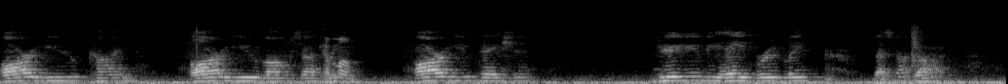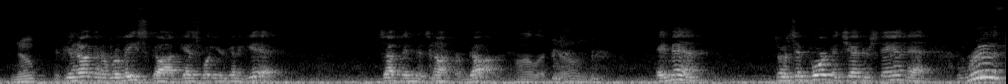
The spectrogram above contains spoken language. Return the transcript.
are you kind? Are you long suffering? Come on. Are you patient? Do you behave rudely? That's not God. Nope. If you're not going to release God, guess what you're going to get? Something that's not from God. All. Amen. So it's important that you understand that. Ruth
